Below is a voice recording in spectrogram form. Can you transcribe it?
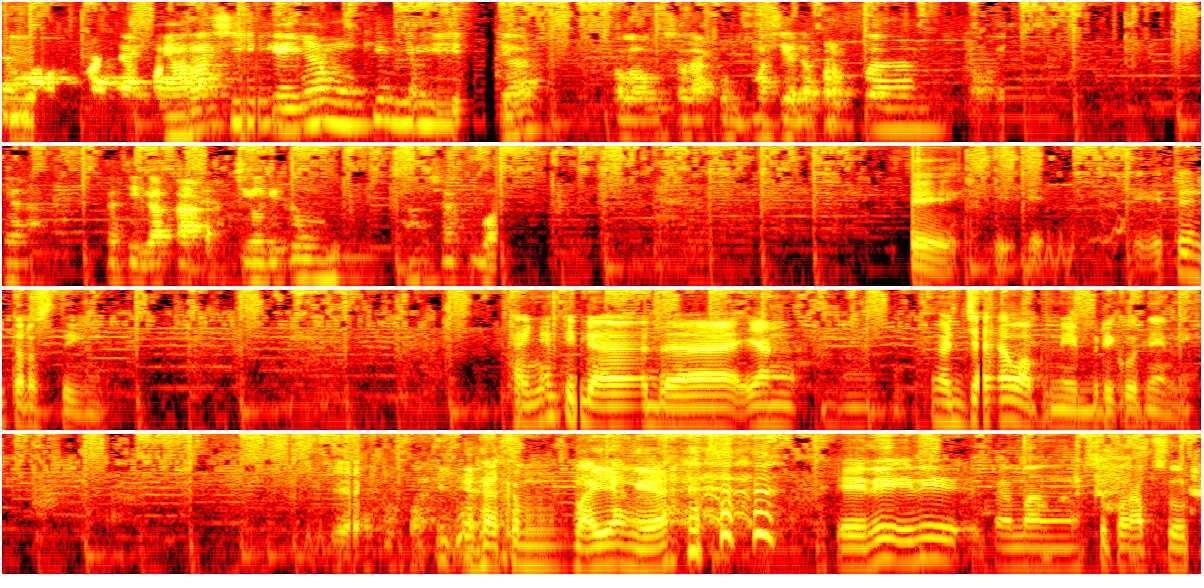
yang parah sih kayaknya mungkin ya. Kalau misalnya aku masih ada perban ya ketiga kecil gitu harusnya aku bawa I- itu interesting. Kayaknya tidak ada yang ngejawab nih berikutnya nih. Ya. Nggak kebayang ya. ya ini ini memang super absurd.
